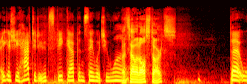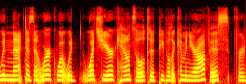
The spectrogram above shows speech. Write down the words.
I guess you have to do, speak up and say what you want. That's how it all starts. But when that doesn't work, what would what's your counsel to people that come in your office for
